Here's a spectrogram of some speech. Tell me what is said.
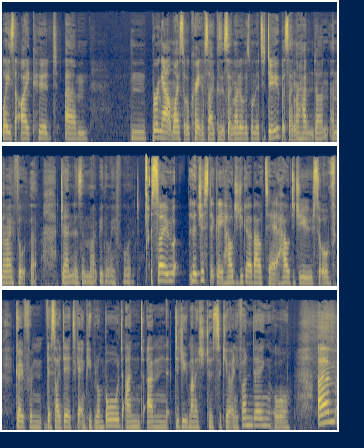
ways that I could. Um, bring out my sort of creative side because it's something I'd always wanted to do, but something I hadn't done. And then I thought that journalism might be the way forward. So logistically, how did you go about it? How did you sort of go from this idea to getting people on board? And um, did you manage to secure any funding or? Um,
